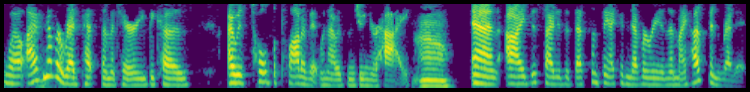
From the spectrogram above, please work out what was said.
Well, I've never read Pet Sematary because I was told the plot of it when I was in junior high. Oh. And I decided that that's something I could never read. And then my husband read it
